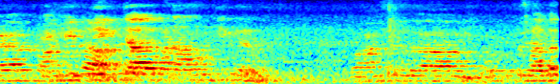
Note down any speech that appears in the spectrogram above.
मैं पानी का एक चार बनाऊँ ठीक है। पानी का बहुत ज़्यादा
